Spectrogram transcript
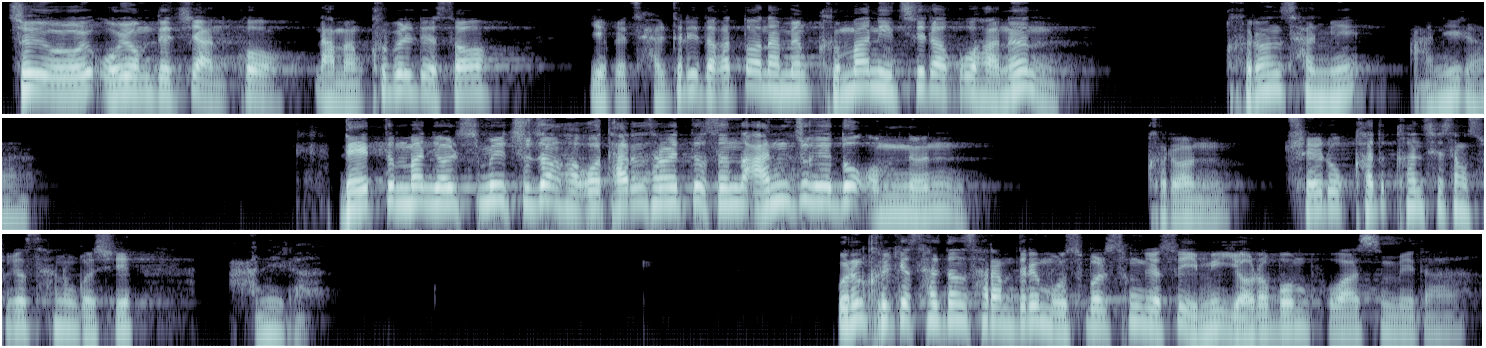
저 오염되지 않고 나만 구별돼서 예배 잘 드리다가 떠나면 그만이지라고 하는 그런 삶이 아니라 내 뜻만 열심히 주장하고 다른 사람의 뜻은 안중에도 없는 그런 죄로 가득한 세상 속에 사는 것이 아니라 우리는 그렇게 살던 사람들의 모습을 성경에서 이미 여러 번 보았습니다.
